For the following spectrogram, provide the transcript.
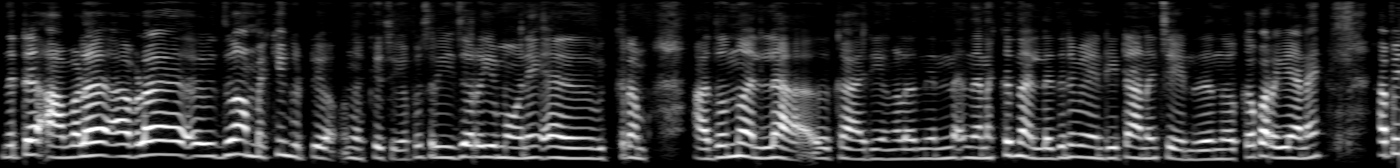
എന്നിട്ട് അവളെ അവളെ ഇത് അമ്മയ്ക്കും കിട്ടിയോ? എന്നൊക്കെ ചെയ്യും അപ്പോൾ ശ്രീജ മോനെ വിക്രം അതൊന്നും അല്ല കാര്യങ്ങൾ നിന്നെ നിനക്ക് നല്ലതിന് വേണ്ടിയിട്ടാണ് ചെയ്യുന്നത് എന്നൊക്കെ പറയുകയാണെ. അപ്പോൾ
